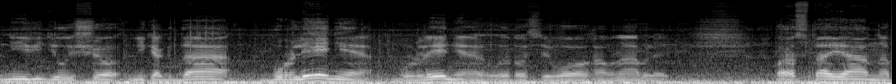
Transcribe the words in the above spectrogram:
не видел еще никогда бурления, бурления вот этого всего говна, блядь. Постоянно,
